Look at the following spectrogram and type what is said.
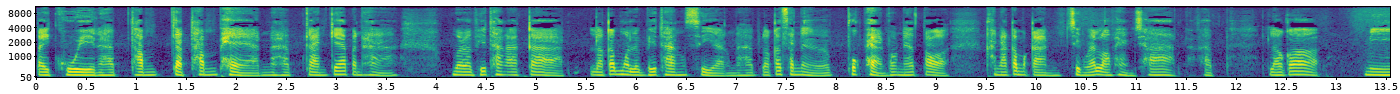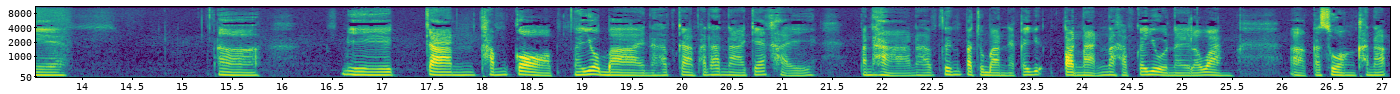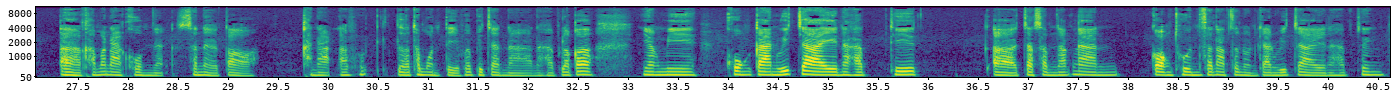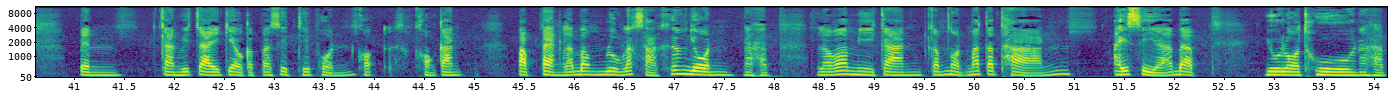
ไปคุยนะครับทำจัดทำแผนนะครับ การแก้ปัญหามลพิษทางอากาศ แล้วก็มลพิษทางเสียงนะครับ แล้วก็เสนอพวกแผนพวกนี้ต่อคณะกรรมการสิ่งแวดล้อมแห่งชาตินะครับ แล้วก็มี มีการทำกรอบนโยบายนะครับ การพัฒนาแก้ไขปัญหานะครับ ซึ่งปัจจุบันเนี่ยก็ตอนนั้นนะครับ ก็อยู่ในระหว่างกระทรวงคณะคมนาคมเนี่ยเสนอต่อคณะรัฐมนตรีเพื่อพิจารณานะครับ แล้วก็ยังมีโครงการวิจัยนะครับที่จากสำนักงานกองทุนสนับสนุนการวิจัยนะครับ ซึ่งเป็นการวิจัยเกี่ยวกับประสิทธิผลของของการ ปรับแต่งและบำรุงรักษาเครื่องยนต์นะครับ แล้วก็มีการกำหนดมาตรฐานไอเสียแบบยูโร2นะครับ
